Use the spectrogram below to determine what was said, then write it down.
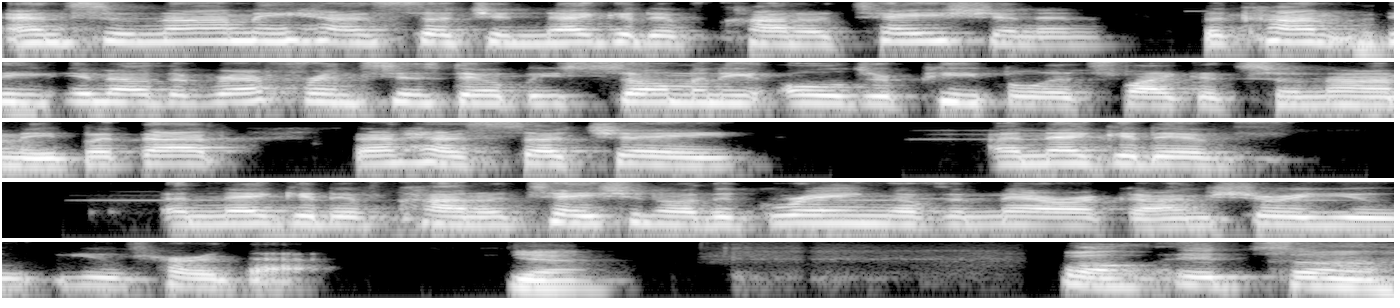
and tsunami has such a negative connotation and the con the you know the reference is there'll be so many older people it's like a tsunami but that that has such a a negative a negative connotation or the graying of america i'm sure you you've heard that yeah well it's uh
